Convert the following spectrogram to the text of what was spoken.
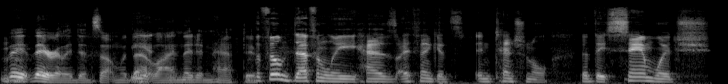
they they really did something with that Yeah. line. They didn't have to. The film definitely has, I think it's intentional that they sandwich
